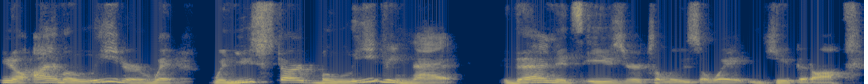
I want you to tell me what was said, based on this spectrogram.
you know? I am a leader. When when you start believing that, then it's easier to lose the weight and keep it off.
